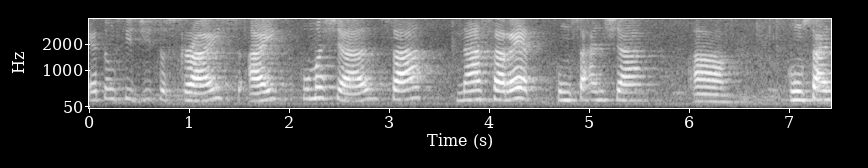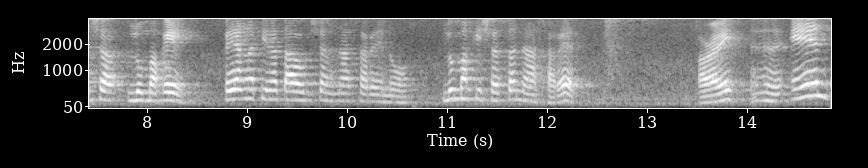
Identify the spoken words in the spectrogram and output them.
Etong si Jesus Christ ay pumasyal sa Nazareth, kung saan siya uh, kung saan siya lumaki. Kaya nga tinatawag siyang Nazareno. Lumaki siya sa Nazareth. Alright? And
